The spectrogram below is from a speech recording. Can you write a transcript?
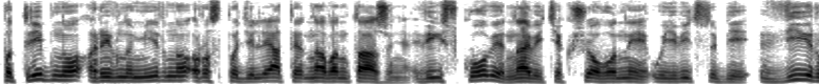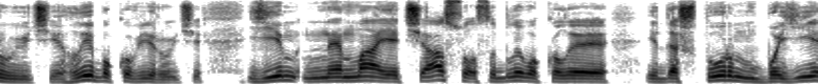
потрібно рівномірно розподіляти навантаження. Військові, навіть якщо вони, уявіть собі, віруючі, глибоко віруючі, їм немає часу, особливо коли йде штурм, бої,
